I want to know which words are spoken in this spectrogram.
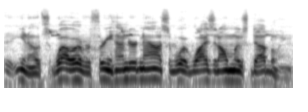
you know, it's well over 300 now. I said, well, why is it almost doubling?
